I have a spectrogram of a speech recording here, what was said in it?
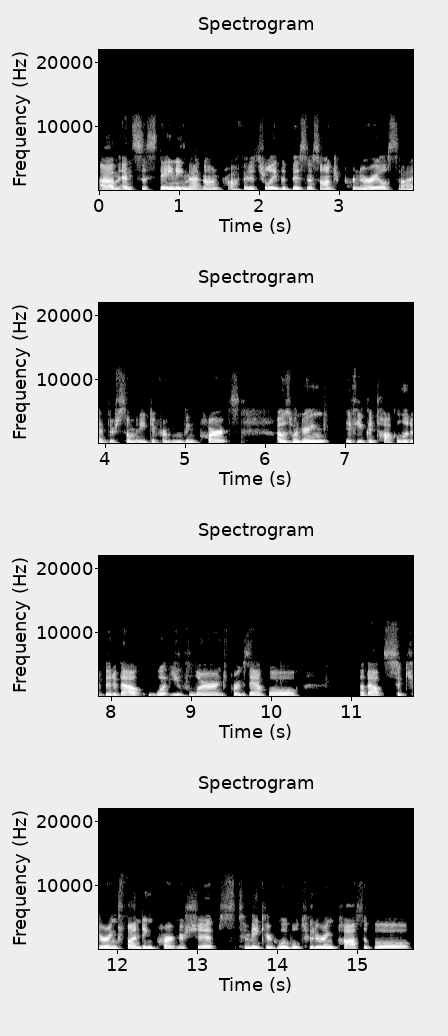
Um, and sustaining that nonprofit. It's really the business entrepreneurial side. There's so many different moving parts. I was wondering if you could talk a little bit about what you've learned, for example, about securing funding partnerships to make your global tutoring possible,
